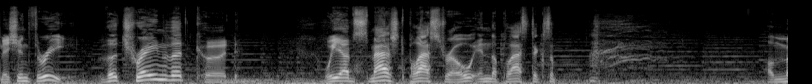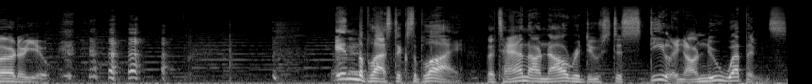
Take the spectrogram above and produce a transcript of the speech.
Mission 3 The Train That Could. We have smashed Plastro in the plastic sup- I'll murder you. In the plastic supply, the Tan are now reduced to stealing our new weapons.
